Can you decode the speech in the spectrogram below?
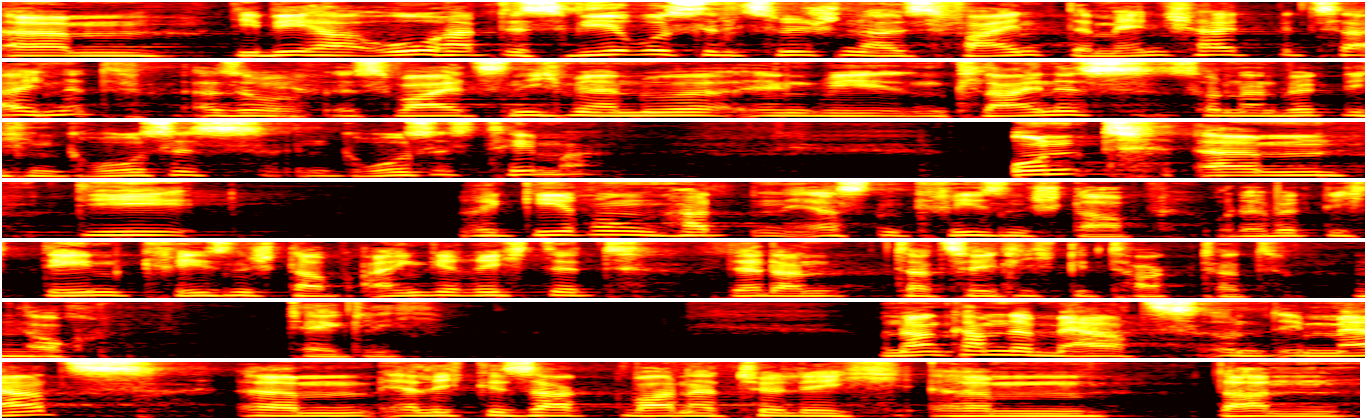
Ähm, die WHO hat das Virus inzwischen als Feind der Menschheit bezeichnet. Also es war jetzt nicht mehr nur irgendwie ein kleines, sondern wirklich ein großes, ein großes Thema. Und ähm, die Regierung hat einen ersten Krisenstab oder wirklich den Krisenstab eingerichtet, der dann tatsächlich getagt hat, mhm. auch täglich. Und dann kam der März. Und im März, ähm, ehrlich gesagt, war natürlich ähm, dann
